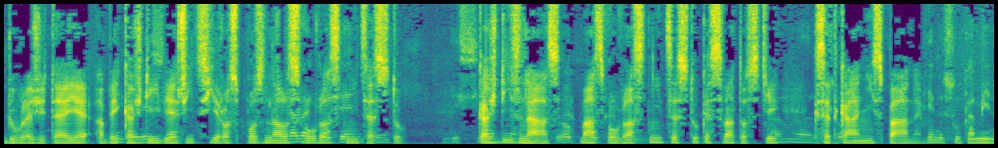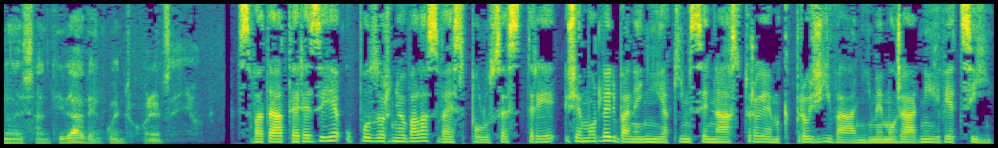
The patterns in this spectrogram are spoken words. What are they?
Důležité je, aby každý věřící rozpoznal svou vlastní cestu. Každý z nás má svou vlastní cestu ke svatosti, k setkání s Pánem. Svatá Terezie upozorňovala své spolusestry, že modlitba není jakýmsi nástrojem k prožívání mimořádných věcí,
